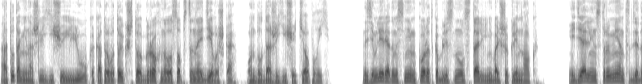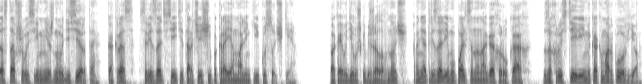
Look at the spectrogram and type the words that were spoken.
а тут они нашли еще и Люка, которого только что грохнула собственная девушка. Он был даже еще теплый. На земле рядом с ним коротко блеснул сталью небольшой клинок. Идеальный инструмент для доставшегося им нежного десерта, как раз срезать все эти торчащие по краям маленькие кусочки. Пока его девушка бежала в ночь, они отрезали ему пальцы на ногах и руках, захрустели ими, как морковью.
